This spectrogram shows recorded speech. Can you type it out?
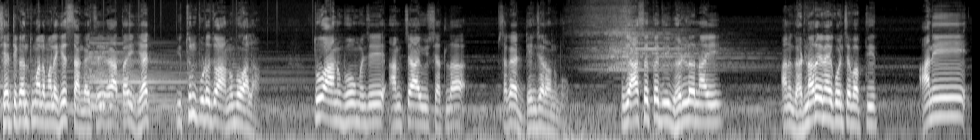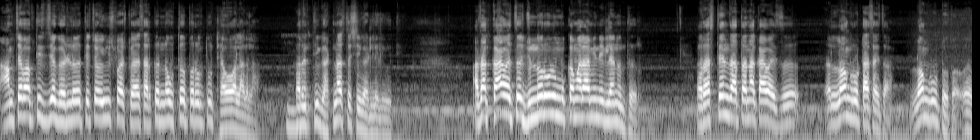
ह्या ठिकाणी तुम्हाला मला हेच सांगायचं आहे. आता ह्या इथून पुढं जो अनुभव आला तो अनुभव म्हणजे आमच्या आयुष्यातला सगळ्यात डेंजर अनुभव. म्हणजे असं कधी घडलं नाही आणि घडणारही नाही कोणत्या बाबतीत. आणि आमच्या बाबतीत जे घडलं त्याच्यावर विश्वास ठेवायसारखं नव्हतं परंतु ठेवावा लागला. कारण ती घटनाच तशी घडलेली होती. आता काय व्हायचं जुन्नरवरून मुक्कामाला आम्ही निघाल्यानंतर रस्त्याने जाताना काय व्हायचं लॉंग रूट असायचा. लॉंग रूट होतं.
